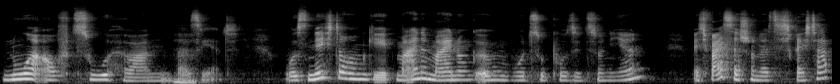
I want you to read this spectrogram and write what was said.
nur auf Zuhören basiert wo es nicht darum geht, meine Meinung irgendwo zu positionieren. Ich weiß ja schon, dass ich recht habe.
